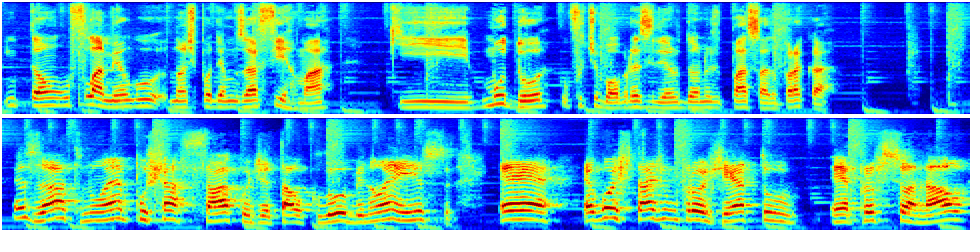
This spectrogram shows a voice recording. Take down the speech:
Então, o Flamengo, nós podemos afirmar que mudou o futebol brasileiro do ano passado para cá. Exato, não é puxar saco de tal clube, não é isso é, é gostar de um projeto é, profissional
